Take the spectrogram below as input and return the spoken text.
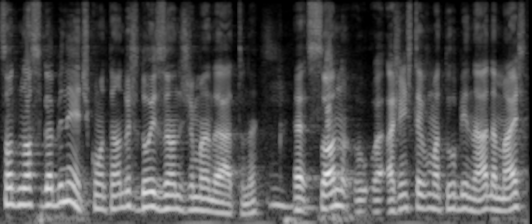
são do nosso gabinete, contando os dois anos de mandato, né? Uhum. É, só no, a gente teve uma turbinada mais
